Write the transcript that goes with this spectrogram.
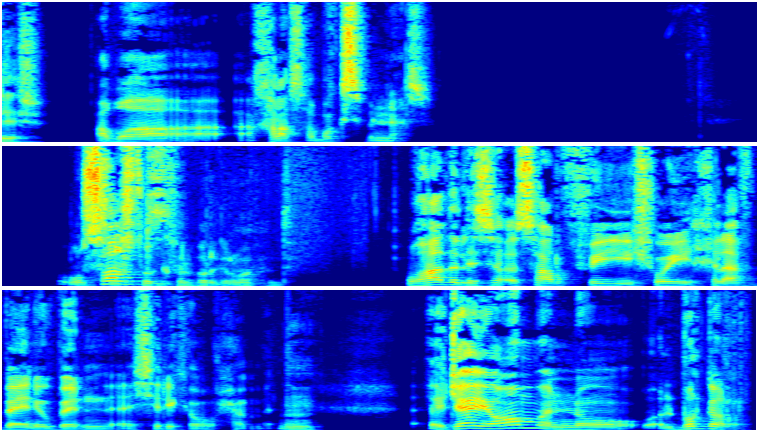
ليش؟ أبغى خلاص أبغى أكسب الناس. وصلت توقف البرجر ما فهمت. وهذا اللي صار في شوي خلاف بيني وبين شريكي أبو محمد. جاء يوم إنه البرجر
